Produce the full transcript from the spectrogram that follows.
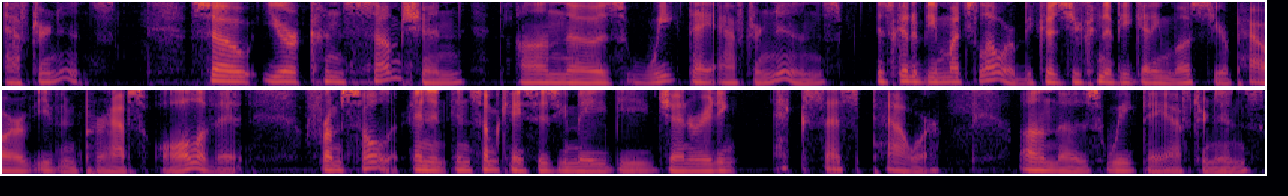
afternoons. So your consumption on those weekday afternoons is going to be much lower because you're going to be getting most of your power, even perhaps all of it, from solar. And in, in some cases, you may be generating excess power on those weekday afternoons.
